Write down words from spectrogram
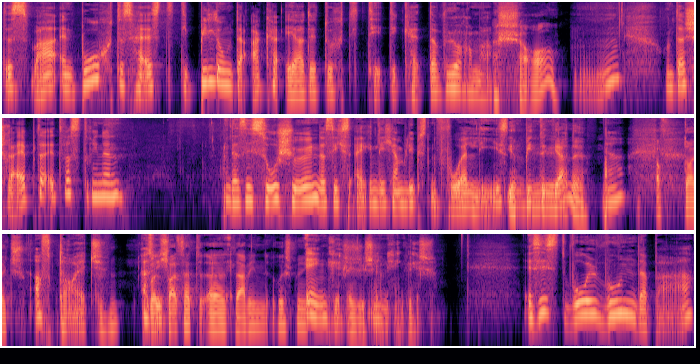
das war ein Buch, das heißt Die Bildung der Ackererde durch die Tätigkeit der Würmer. Ach, schau. Und da schreibt er etwas drinnen, das ist so schön, dass ich es eigentlich am liebsten vorlesen Ja, bitte würde. gerne. Ja, Auf Deutsch. auf Deutsch. Also was, ich, was hat äh, Darwin ursprünglich? Englisch. Englisch, ja, in okay. Englisch. Es ist wohl wunderbar,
